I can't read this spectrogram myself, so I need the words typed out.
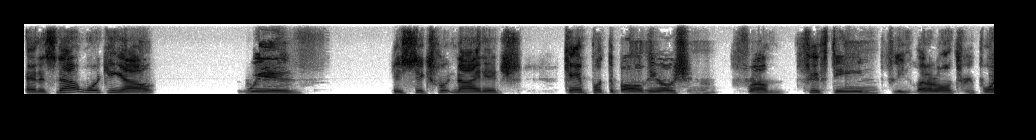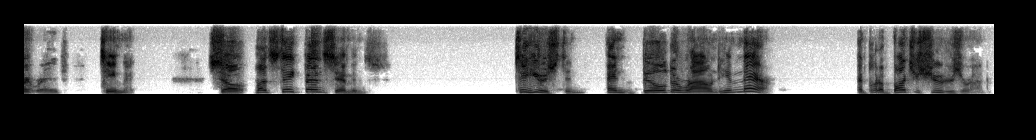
and it's not working out with his six foot nine inch, can't put the ball in the ocean from 15 feet, let alone three point range, teammate. So let's take Ben Simmons to Houston and build around him there and put a bunch of shooters around him.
